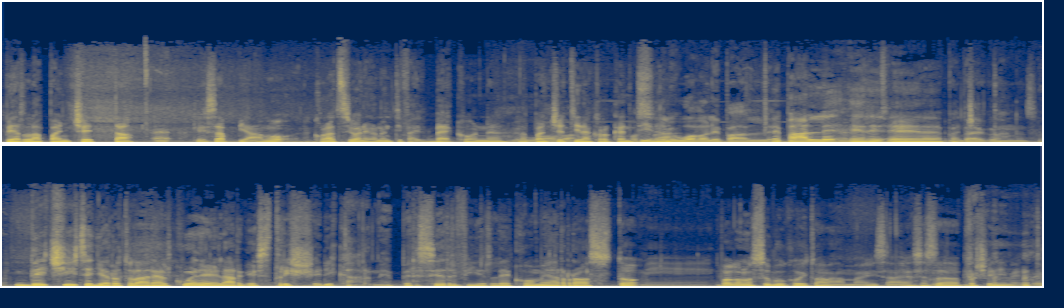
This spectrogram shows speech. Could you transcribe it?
per la pancetta, Eh. che sappiamo, a colazione, che non ti fai il bacon, la uova. pancettina croccantina. Le uova, le palle. Le palle e, Eh, sì. e la Il pancetta. bacon, so. Decise di arrotolare alcune delle larghe strisce di carne per servirle come arrosto. Un po' con lo buco di tua mamma, mi sa, è lo stesso procedimento.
